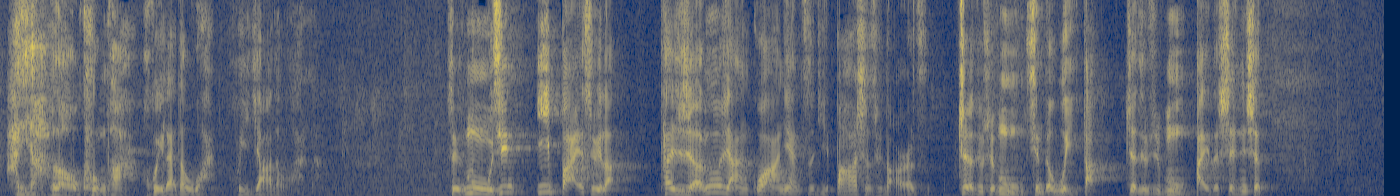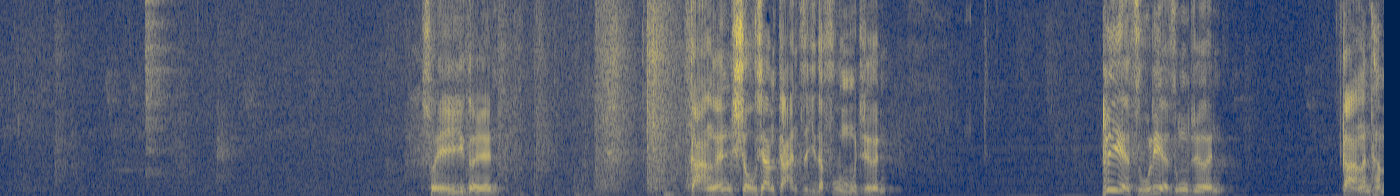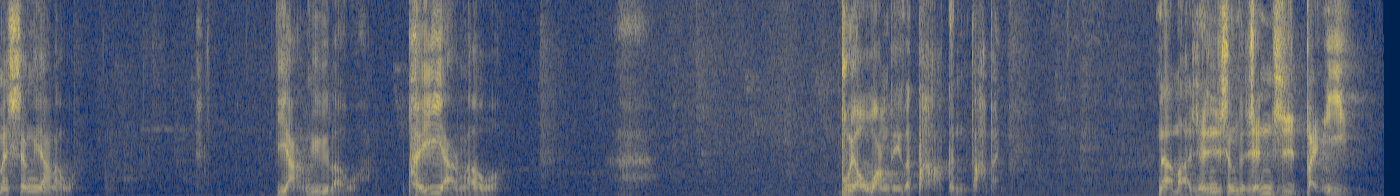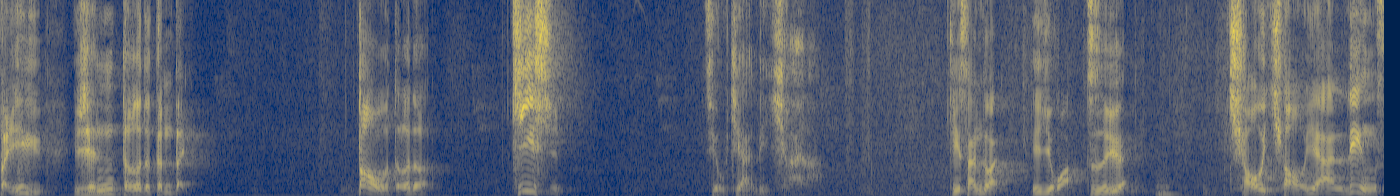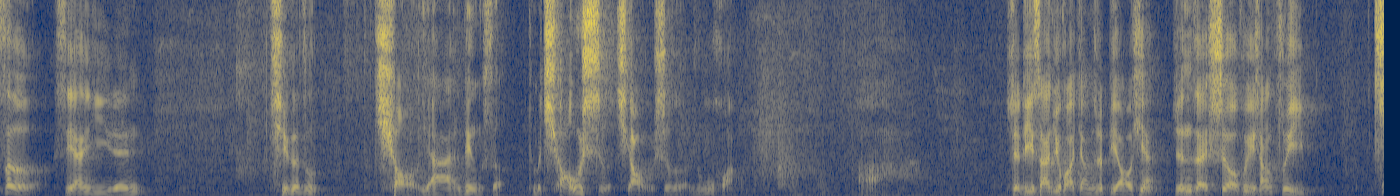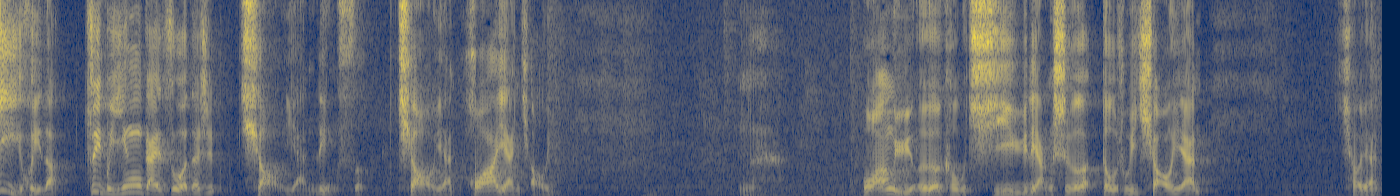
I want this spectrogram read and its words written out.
哎呀，老恐怕回来的晚，回家的晚了。所以母亲一百岁了，他仍然挂念自己八十岁的儿子，这就是母亲的伟大。这就是母爱的神圣。所以，一个人感恩，首先感自己的父母之恩、列祖列宗之恩，感恩他们生养了我、养育了我、培养了我。不要忘这个大根大本。那么，人生的人之本意，本于仁德的根本，道德的基石就建立起来了。第三段一句话：“子曰，巧巧言令色，鲜矣仁。”七个字：巧言令色，什么巧舌巧舌如簧啊！这第三句话讲的是表现人在社会上最。忌讳的、最不应该做的是巧言令色、巧言花言巧语。嗯，王语、恶口、绮语两舌都属于巧言。巧言，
